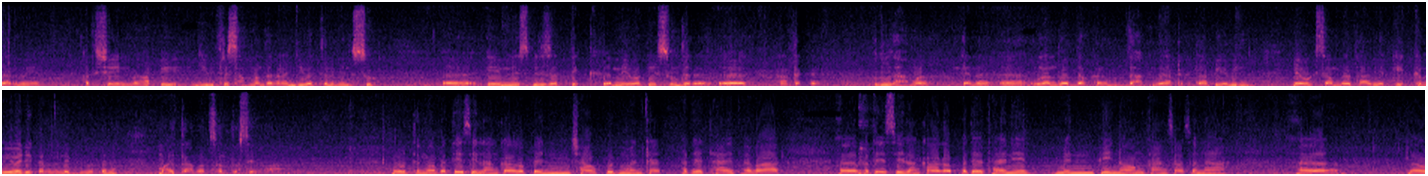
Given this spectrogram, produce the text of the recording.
ดาลมีอธิชยนมาอภิจิวิตรสัมมันตะการันจีวัตรมินสุ ඒ මිනිස් පිරිසත් එක්ක මේ වගේ සුන්දර අ, රටක බුදුදහම ගැන අ, උනන්දුවක් දක්වන බුද්ධාගමේ රටකට අපි ඇවිල්ලා මේ වගේ සම්බන්ධතාවයක් එක්ක මේ වැඩේ කරන්න ලැබීම ගැන මම ඉතාමත් සන්තෝෂ වෙනවා พูดถึงว่าประเทศศรีลังกาก็เป็นชาวพุทธเหมือนกับประเทศไทย แต่ว่าเอ่อประเทศศรีลังกากับประเทศไทยนี่เป็นพี่น้องทางศาสนาเอ่อแล้ว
